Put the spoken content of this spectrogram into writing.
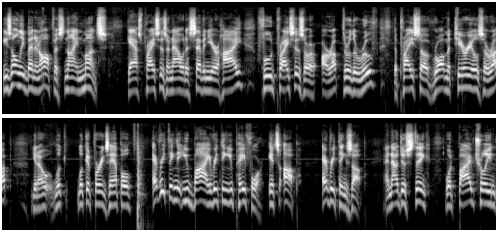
He's only been in office nine months. Gas prices are now at a seven year high. Food prices are, are up through the roof. The price of raw materials are up. You know, look, look at, for example, everything that you buy, everything you pay for, it's up. Everything's up. And now just think what $5 trillion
